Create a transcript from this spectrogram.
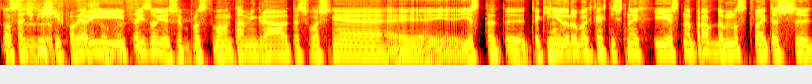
postać wisi w powietrzu. Free, frizuje się po prostu momentami gra, ale też właśnie y, jest te, y, takich niedoróbek technicznych jest naprawdę mnóstwo i też y,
